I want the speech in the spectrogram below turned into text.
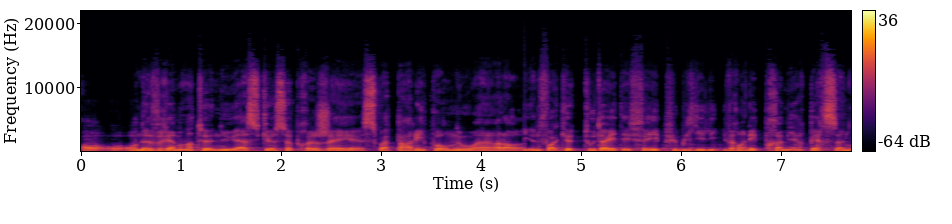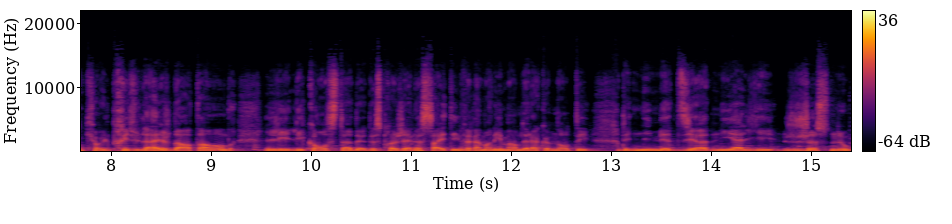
on, a vraiment tenu à ce que ce projet soit pari pour nous. Hein. Alors, une fois que tout a été fait et publié, vraiment les premières personnes qui ont eu le privilège d'entendre les, constats de, ce projet-là, ça a été vraiment les membres de la communauté. Ni médias, ni alliés, juste nous.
